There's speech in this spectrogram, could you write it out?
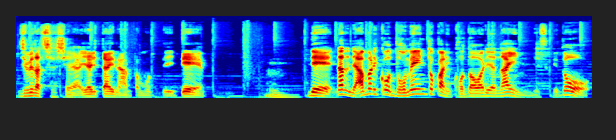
自分たちとしてはやりたいなと思っていて、うん。で、なのであんまりこうドメインとかにこだわりはないんですけど、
